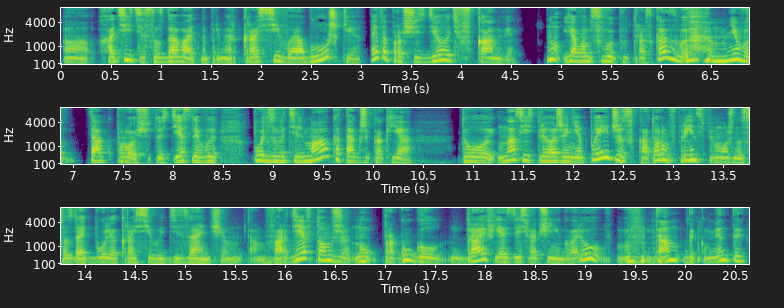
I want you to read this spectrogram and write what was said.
э, хотите создавать, например, красивые обложки, это проще сделать в канве. Ну, я вам свой путь рассказываю, мне вот так проще. То есть, если вы пользователь Мака, так же как я, то у нас есть приложение Pages, в котором, в принципе, можно создать более красивый дизайн, чем там в Word в том же. Ну, про Google Drive я здесь вообще не говорю, там документы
